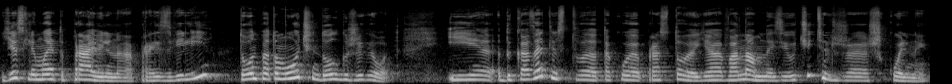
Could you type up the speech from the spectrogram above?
Если мы это правильно произвели, то он потом очень долго живет. И доказательство такое простое. Я в анамнезе учитель же школьный.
